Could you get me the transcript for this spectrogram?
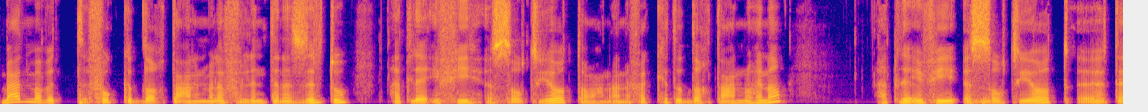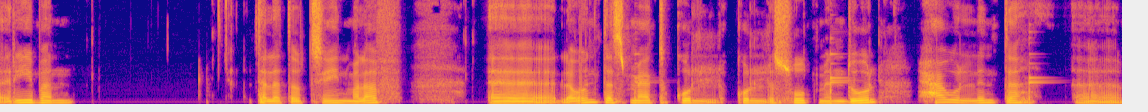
بعد ما بتفك الضغط عن الملف اللي أنت نزلته هتلاقي فيه الصوتيات طبعا أنا فكيت الضغط عنه هنا هتلاقي فيه الصوتيات تقريبا 93 ملف. آه لو انت سمعت كل كل صوت من دول حاول ان انت آه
